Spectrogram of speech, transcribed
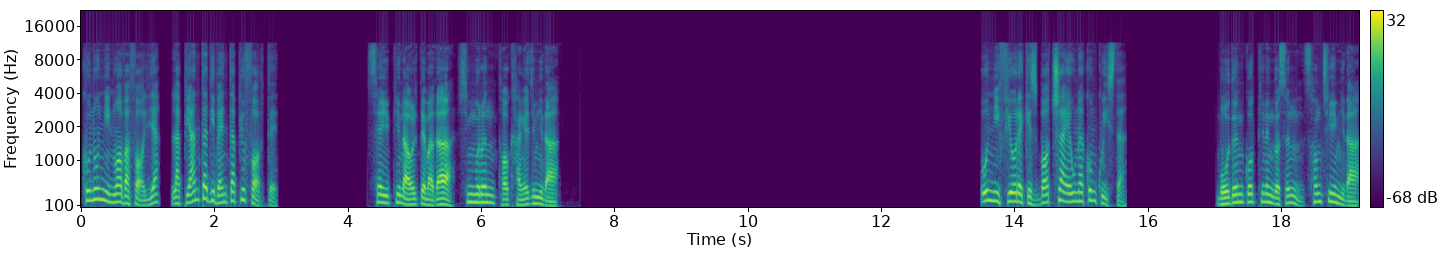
Con ogni nuova foglia, la pianta diventa più forte. 새 잎이 나올 때마다 식물은 더 강해집니다. Ogni fiore che sboccia è una conquista. 모든 꽃 피는 것은 성취입니다.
